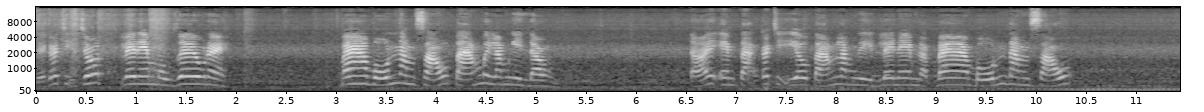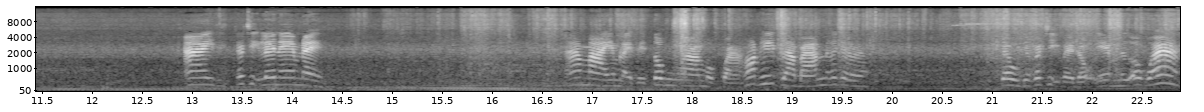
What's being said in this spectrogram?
để các chị chốt lên em màu rêu này. 3, 4, 5, 6, 85 nghìn đồng. Đấy em tặng các chị yêu 85 nghìn Lên em là 3, 4, 5, 6 Ai các chị lên em này. À, Mai em lại phải tung à, một quả hot hit ra bán nữa chứ. Châu cho các chị phải đội em nữa quá.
